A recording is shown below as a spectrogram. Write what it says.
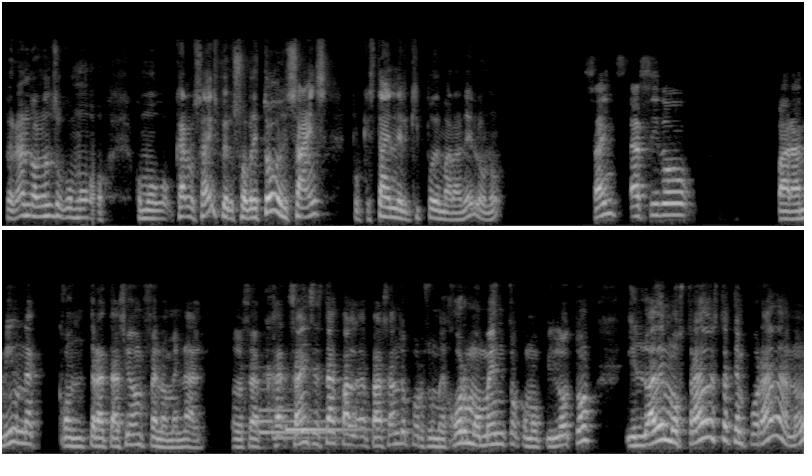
Fernando Alonso como, como Carlos Sainz, pero sobre todo en Sainz, porque está en el equipo de Maranello, ¿no? Sainz ha sido para mí una contratación fenomenal. O sea, Sainz está pasando por su mejor momento como piloto y lo ha demostrado esta temporada, ¿no?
